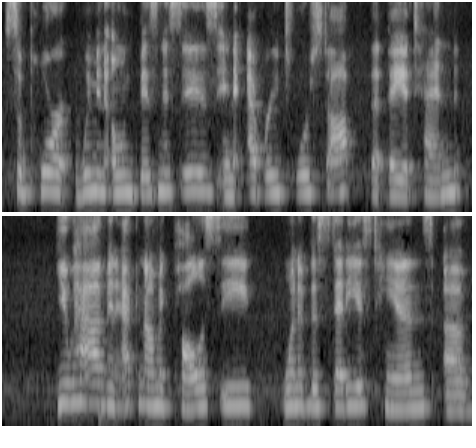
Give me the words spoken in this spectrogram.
support women owned businesses in every tour stop that they attend. You have in economic policy one of the steadiest hands of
